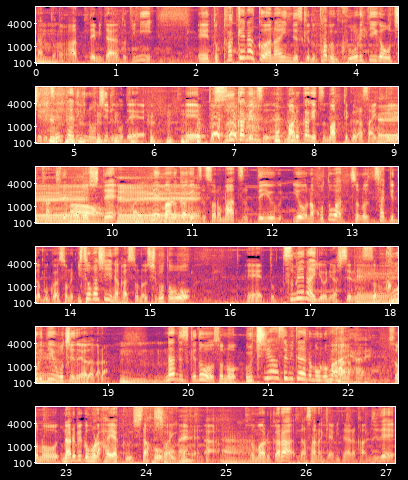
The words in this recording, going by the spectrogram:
なんとかがあってみたいな時に、えー、と書けなくはないんですけど多分クオリティが落ちる全体的に落ちるので えーと数ヶ月丸ヶ月待ってくださいっていう感じで戻してで丸ヶ月その待つっていうようなことはそのさっき言った僕はその忙しい中その仕事を、えー、と詰めないようにはしてるんです。そのクオリティが落ちるの嫌だから。うんうんなんですけどその打ち合わせみたいなものは、はいはい。そのなるべくほら早くした方がいいみたいなのもあるから出さなきゃみたいな感じで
